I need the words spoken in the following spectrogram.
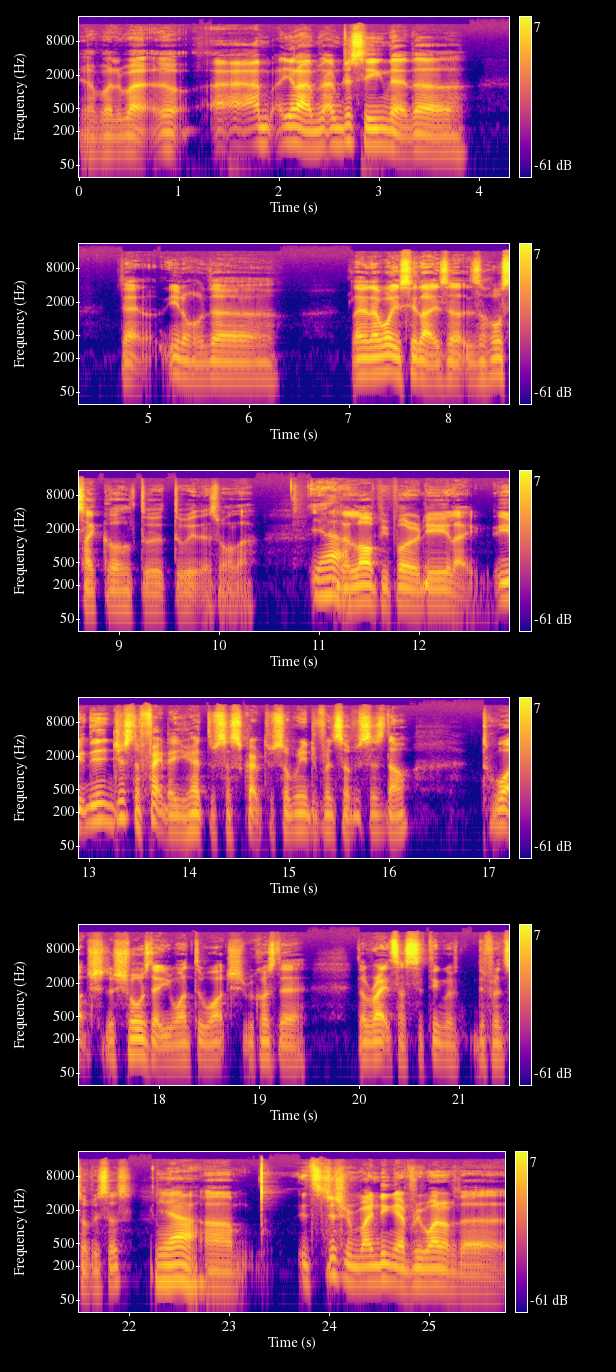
Yeah, but but uh, I- I'm you know I'm I'm just seeing that the that you know the like, like what you say, like it's a it's a whole cycle to to it as well, lah. Yeah. And a lot of people already like you, then just the fact that you had to subscribe to so many different services now to watch the shows that you want to watch because the the rights are sitting with different services. Yeah. Um, it's just reminding everyone of the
